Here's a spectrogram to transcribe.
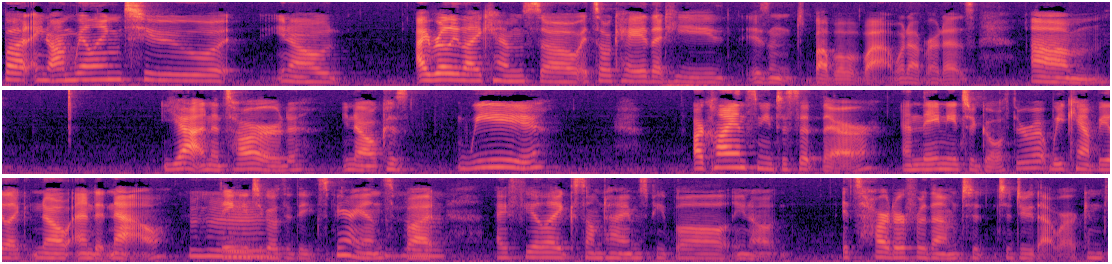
but you know I'm willing to you know I really like him, so it's okay that he isn't blah blah blah blah whatever it is. Um, yeah, and it's hard, you know, because we our clients need to sit there and they need to go through it. We can't be like, no, end it now. They need to go through the experience. But I feel like sometimes people, you know, it's harder for them to, to do that work and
